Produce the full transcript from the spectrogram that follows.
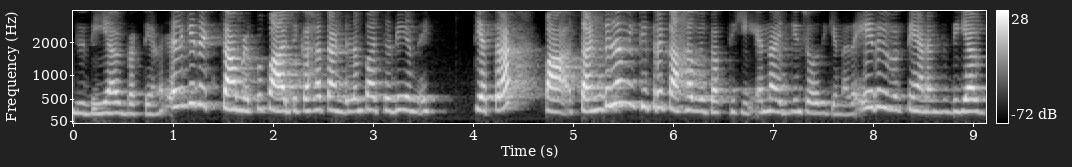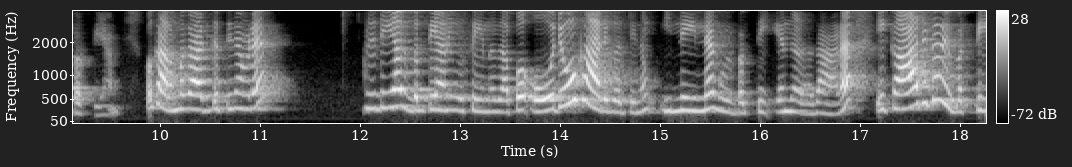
ദ്വിതീയ വിഭക്തിയാണ്. അല്ലെങ്കിൽ ഇത് എക്സാമ്പിൾ ഇപ്പൊ പാചക തണ്ടിലും പച്ചതി എന്ന് ഇത്യത്ര പാ തണ്ടിലും ഇത്യത്ര കഹ വിഭക്തി എന്നായിരിക്കും ചോദിക്കുന്നത്. ഏത് വിഭക്തിയാണ്? ദ്വിതീയ വിഭക്തിയാണ്. അപ്പൊ കർമ്മകാരികത്തിന് അവിടെ ദ്വിതീയ വിഭക്തിയാണ് യൂസ് ചെയ്യുന്നത്. അപ്പോൾ ഓരോ കാരകത്തിനും ഇന്ന ഇന്ന വിഭക്തി എന്നുള്ളതാണ് ഈ കാരക വിഭക്തി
